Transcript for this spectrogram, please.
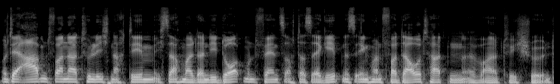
Und der Abend war natürlich, nachdem, ich sag mal, dann die Dortmund-Fans auch das Ergebnis irgendwann verdaut hatten, äh, war natürlich schön.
